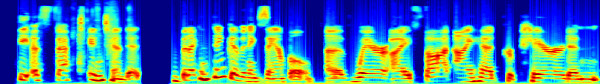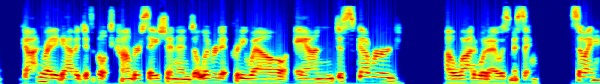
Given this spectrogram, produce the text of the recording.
the effect intended. But I can think of an example of where I thought I had prepared and gotten ready to have a difficult conversation and delivered it pretty well and discovered a lot of what I was missing. So I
